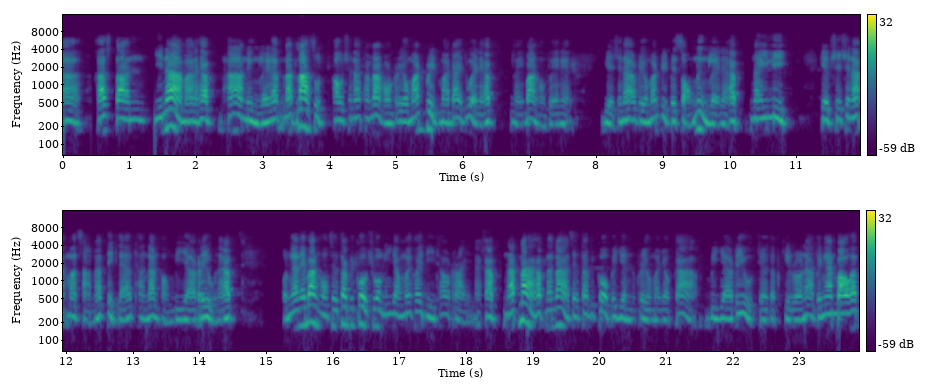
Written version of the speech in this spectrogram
อ่า คาสตันยีน่ามานะครับ 5-1 เลยครับ นัดล่าสุดเอาชนะทางด้านของเรอัลมาดริดมาได้ด้วยนะครับ ในบ้านของตัวเองเนี่ย เบียดชนะเรอัลมาดริดไป 2-1 เลยนะครับ ในลีกเก็บชัยชนะมา 3 นัดติดแล้วทางด้านของบิยาริวนะครับ ผลงานในบ้านของเซลตาปิโกช่วงนี้ยังไม่ค่อยดีเท่าไหร่นะครับ นัดหน้าครับ นัดหน้าเซลตาปิโกไปเยือนเรอัลมาโยกาบิยาริวเจอกับกิโรนาเป็นงานเบาครับ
